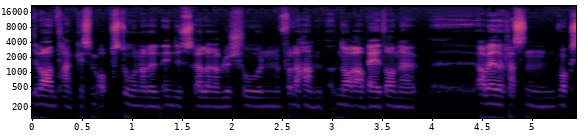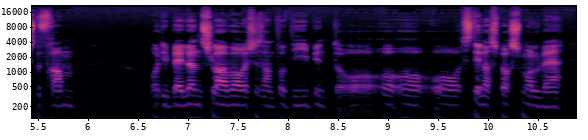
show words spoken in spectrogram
det var en tanke som oppsto under den industrielle revolusjonen, for det når arbeiderklassen vokste fram, og de ble lønnsslaver, ikke sant, og de begynte å, å, å, å stille spørsmål ved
